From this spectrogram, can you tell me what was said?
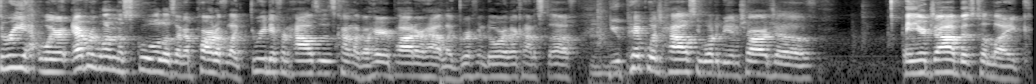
three, where everyone in the school is like a part of like three different houses, kind of like a Harry Potter hat, like Gryffindor, that kind of stuff. You pick which house you want to be in charge of, and your job is to like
